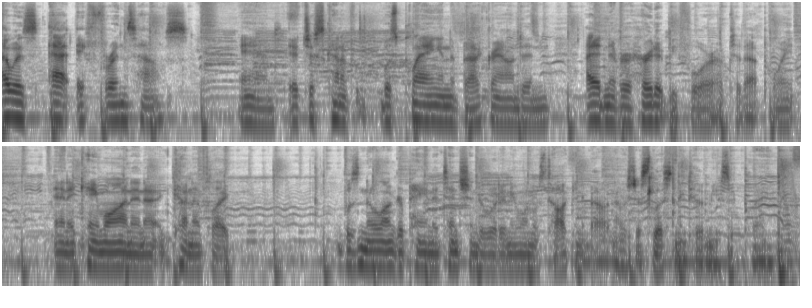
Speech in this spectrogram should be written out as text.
I was at a friend's house and it just kind of was playing in the background and I had never heard it before up to that point and it came on and I kind of like was no longer paying attention to what anyone was talking about and I was just listening to the music playing.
